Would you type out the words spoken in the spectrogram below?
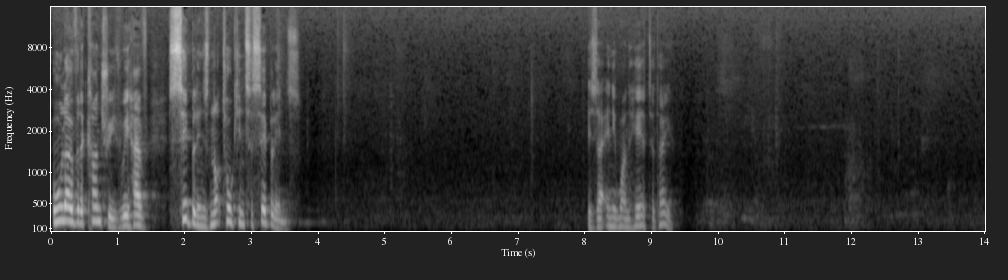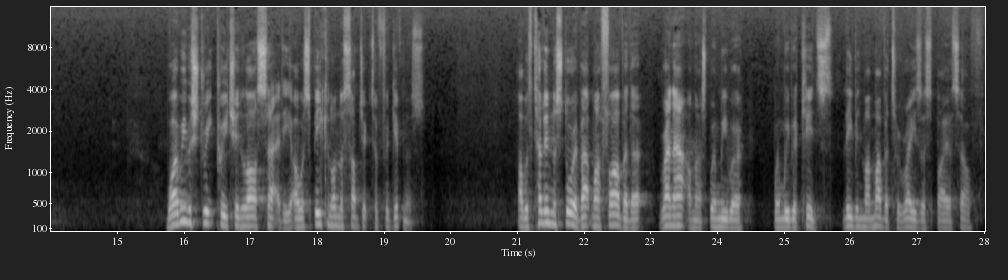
All over the country, we have siblings not talking to siblings. Is there anyone here today? While we were street preaching last Saturday, I was speaking on the subject of forgiveness. I was telling the story about my father that ran out on us when we were, when we were kids, leaving my mother to raise us by herself.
